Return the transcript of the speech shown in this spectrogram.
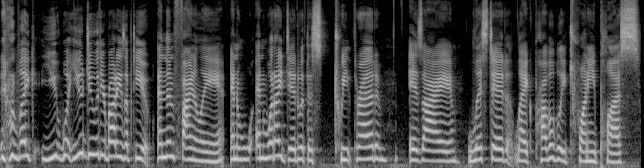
Like you you what you do with your body is up to you. And then finally, and and what I did with this tweet thread is I listed like probably 20 plus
